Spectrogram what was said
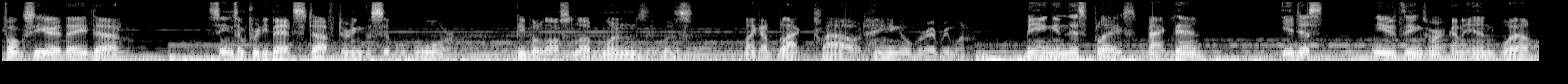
Folks here, they'd uh, seen some pretty bad stuff during the Civil War. People lost loved ones. It was like a black cloud hanging over everyone. Being in this place back then, you just knew things weren't going to end well.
